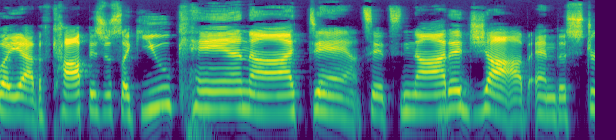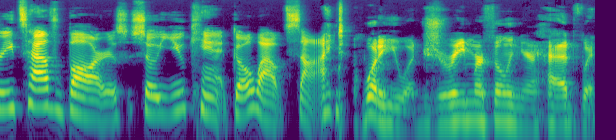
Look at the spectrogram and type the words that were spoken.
But yeah, the cop is just like, you cannot dance. It's not a job. And the streets have bars, so you can't go outside. What are you, a dreamer filling your head with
